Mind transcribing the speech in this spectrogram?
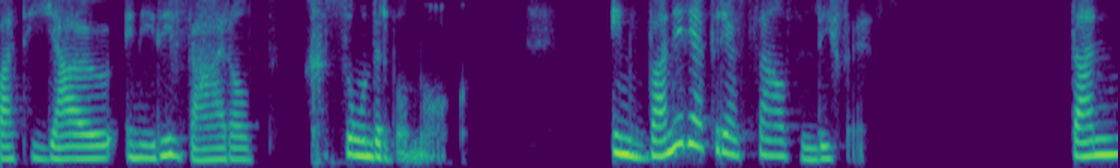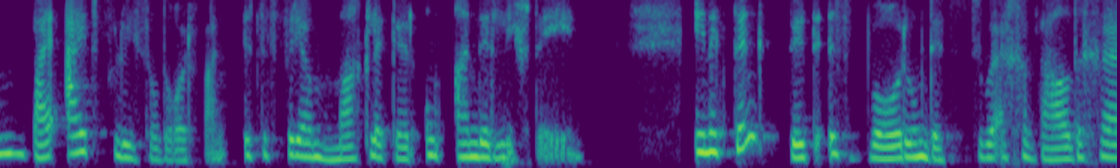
wat jou in hierdie wêreld gesonder wil maak. En wanneer jy vir jouself lief is, dan by uitvloeisel daarvan is dit vir jou makliker om ander lief te hê. En ek dink dit is waarom dit so 'n geweldige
